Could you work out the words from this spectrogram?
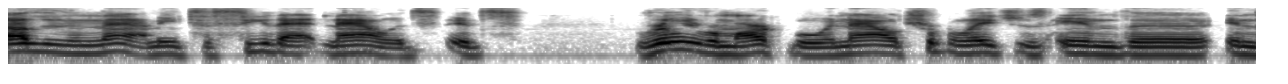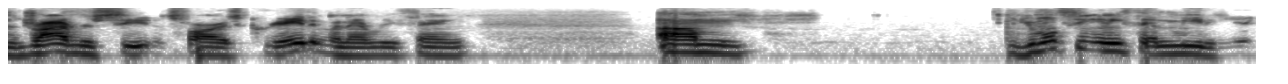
other than that, I mean, to see that now, it's it's really remarkable. And now Triple H is in the in the driver's seat as far as creative and everything. Um, you won't see anything immediate,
